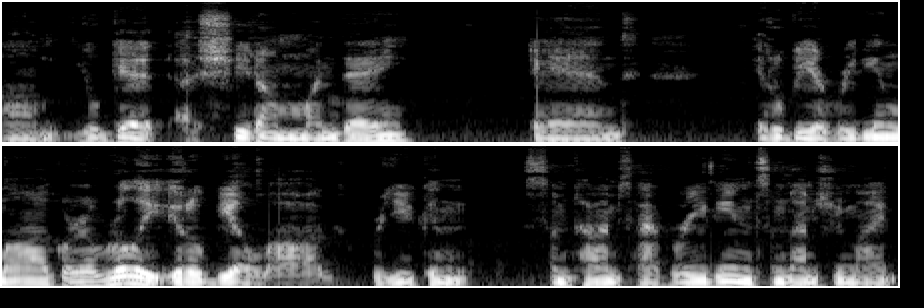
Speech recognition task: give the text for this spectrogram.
Um, you'll get a sheet on Monday, and it'll be a reading log, or really it'll be a log where you can sometimes have reading. Sometimes you might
